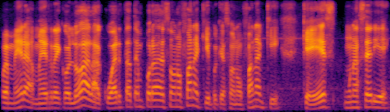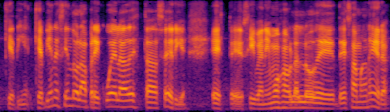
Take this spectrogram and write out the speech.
Pues mira, me recordó a la cuarta temporada de Son of porque Son of que es una serie que, que viene siendo la precuela de esta serie, este, si venimos a hablarlo de, de esa manera,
